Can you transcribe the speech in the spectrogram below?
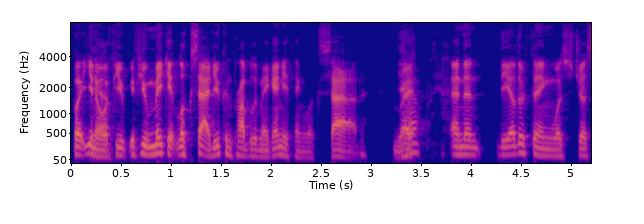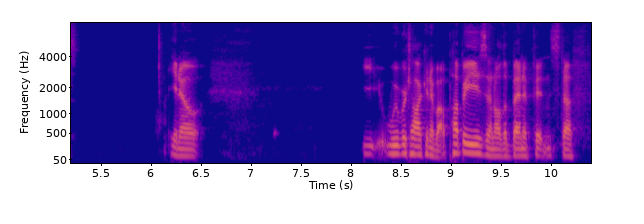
But you know, Yeah. if you if you make it look sad, you can probably make anything look sad. yeah, right? And then the other thing was just, you know, we were talking about puppies and all the benefit and stuff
